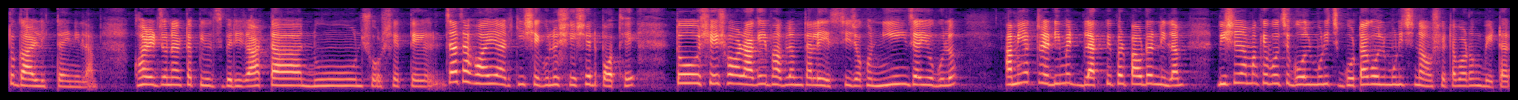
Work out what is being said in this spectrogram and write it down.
তো গার্লিকটাই নিলাম। ঘরের জন্য একটা পিলসবেরির আটা, নুন, সর্ষের তেল, যা যা হয় আর কি, সেগুলো শেষের পথে। তো শেষ হওয়ার আগেই ভাবলাম তাহলে এসছি, যখন নিয়েই যাই ওগুলো। আমি একটা রেডিমেড ব্ল্যাক পেপার পাউডার নিলাম। বিশেষ আমাকে বলছে, গোলমরিচ, গোটা গোলমরিচ নাও, সেটা বরং বেটার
